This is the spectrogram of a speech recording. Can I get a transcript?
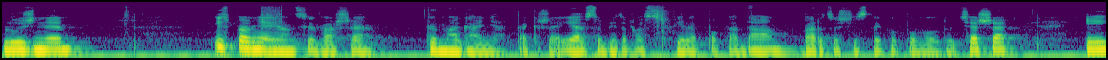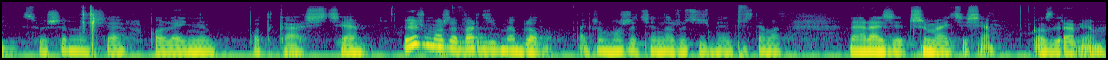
luźny i spełniający Wasze wymagania. Także ja sobie do Was chwilę pogadałam. Bardzo się z tego powodu cieszę i słyszymy się w kolejnym podcaście. Już może bardziej meblowym, także możecie narzucić mi jakiś temat. Na razie trzymajcie się. Pozdrawiam.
